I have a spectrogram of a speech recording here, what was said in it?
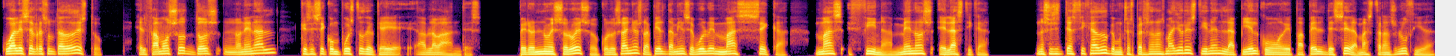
¿Cuál es el resultado de esto? El famoso 2-nonenal, que es ese compuesto del que hablaba antes. Pero no es solo eso, con los años la piel también se vuelve más seca, más fina, menos elástica. No sé si te has fijado que muchas personas mayores tienen la piel como de papel de seda, más translúcida.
